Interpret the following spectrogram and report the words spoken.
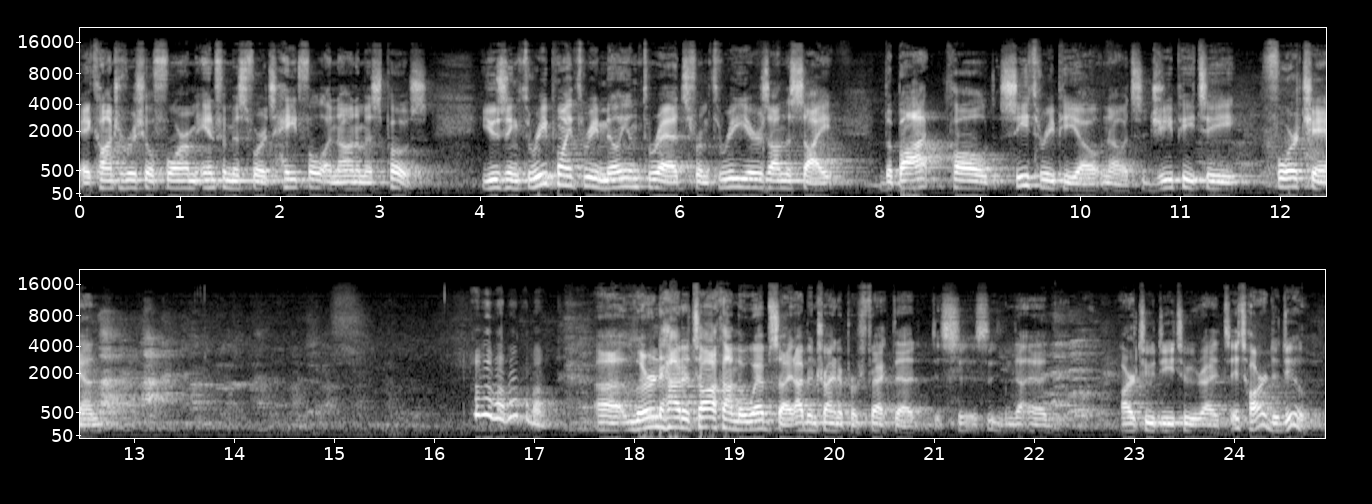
a controversial forum infamous for its hateful anonymous posts. Using 3.3 million threads from three years on the site, the bot called C3PO, no, it's GPT 4chan, uh, learned how to talk on the website. I've been trying to perfect that. Uh, R2D2, right? It's hard to do.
